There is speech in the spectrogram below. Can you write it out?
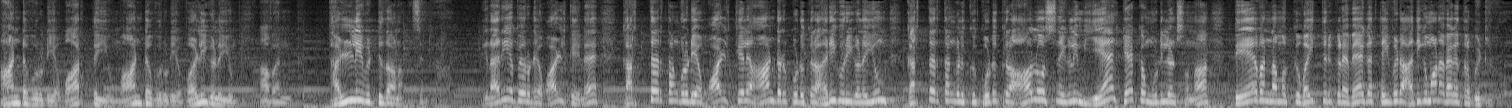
ஆண்டவருடைய வார்த்தையும் ஆண்டவருடைய வழிகளையும் அவன் தள்ளி விட்டு தான் சென்றான். இங்க நிறைய பேருடைய வாழ்க்கையில கர்த்தர் தங்களுடைய வாழ்க்கையில ஆண்டர் கொடுக்கிற அறிகுறிகளையும் கர்த்தர் தங்களுக்கு கொடுக்கிற ஆலோசனைகளையும் ஏன் கேட்க முடியலன்னு சொன்னா தேவன் நமக்கு வைத்திருக்கிற வேகத்தை விட அதிகமான வேகத்தில் போயிட்டு இருக்கும்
